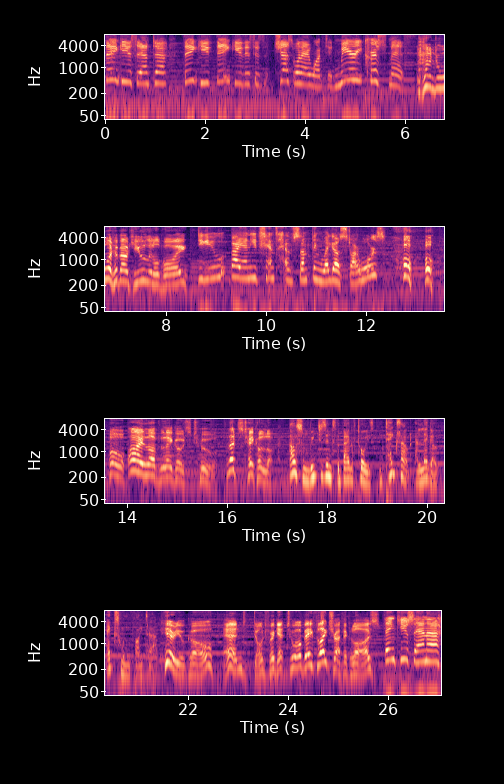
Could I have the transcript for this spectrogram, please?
thank you, Santa. Thank you, thank you. This is just what I wanted. Merry Christmas. And what about you, little boy? Do you, by any chance, have something Lego Star Wars? Ho, ho, ho! I love Legos too. Let's take a look. Alison reaches into the bag of toys and takes out a Lego X Wing fighter. Here you go. And don't forget to obey flight traffic laws. Thank you, Santa.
